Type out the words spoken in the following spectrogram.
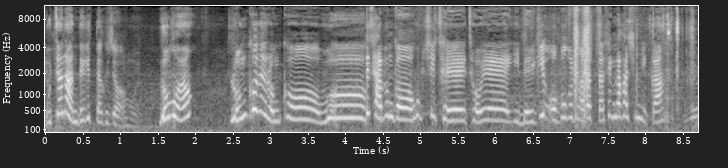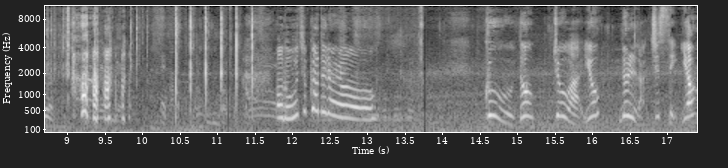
5자는 안 되겠다, 그죠? 넘어요? 런커네 런커 우와 잡은 거 혹시 제 저의 이 메기 어복을 받았다 생각하십니까? 네. 어 너무 축하드려요 구독 좋아요 눌러주세요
